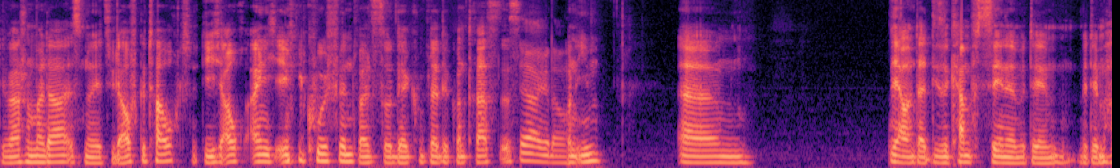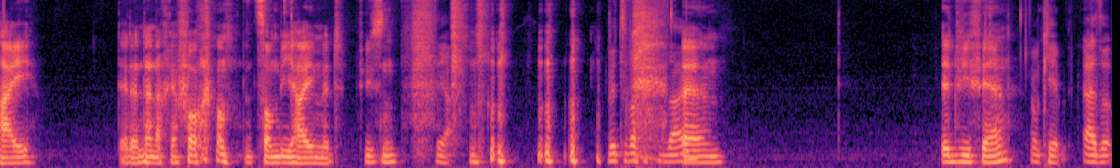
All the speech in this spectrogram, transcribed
Die war schon mal da, ist nur jetzt wieder aufgetaucht, die ich auch eigentlich irgendwie cool finde, weil es so der komplette Kontrast ist ja, genau. von ihm. Ähm, ja, und dann diese Kampfszene mit dem, mit dem Hai, der dann danach hervorkommt. Ein Zombie-Hai mit Füßen. Ja. Willst du was dazu sagen? Ähm, inwiefern? Okay, also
